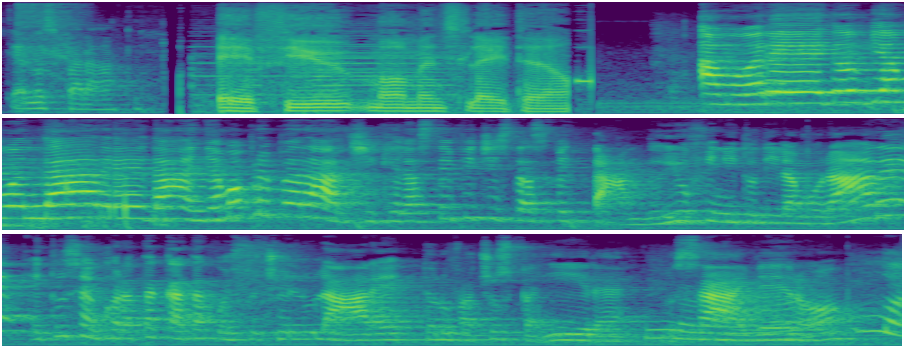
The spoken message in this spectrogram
Ti hanno sparato. A few moments later. Amore, dobbiamo andare. Dai, andiamo a prepararci che la Stefi ci sta aspettando. Io ho finito di lavorare e tu sei ancora attaccata a questo cellulare. Te lo faccio sparire. Lo No. sai, vero? No.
